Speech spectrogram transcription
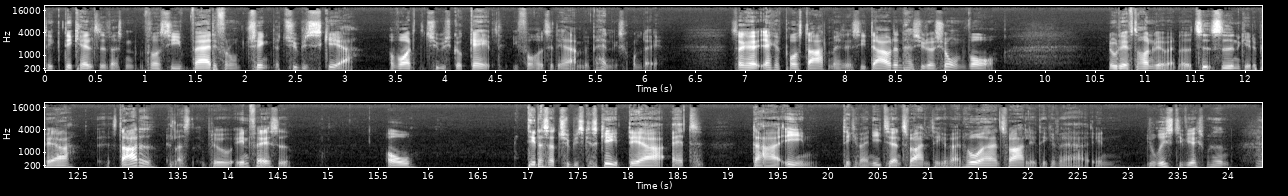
det, det kan altid være sådan for at sige, hvad er det for nogle ting, der typisk sker, og hvor det typisk går galt i forhold til det her med behandlingsgrundlag. Så kan, jeg kan prøve at starte med at sige, der er jo den her situation, hvor nu er det efterhånden ved at være noget tid siden GDPR startede, eller blev indfaset, og det, der så typisk er sket, det er, at der er en, det kan være en IT-ansvarlig, det kan være en HR-ansvarlig, det kan være en jurist i virksomheden, mm.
